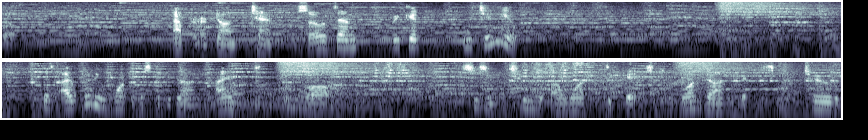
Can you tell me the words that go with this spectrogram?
so after I've done 10 episodes, then we could continue. Because I really want this to be done. I'm oh, season 2, I want to get season 1 done, get season 2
